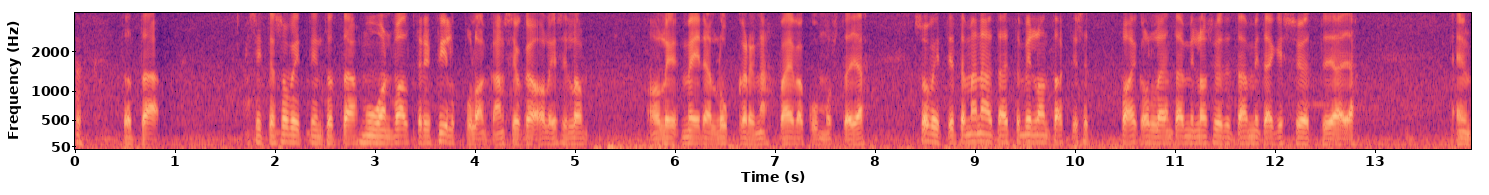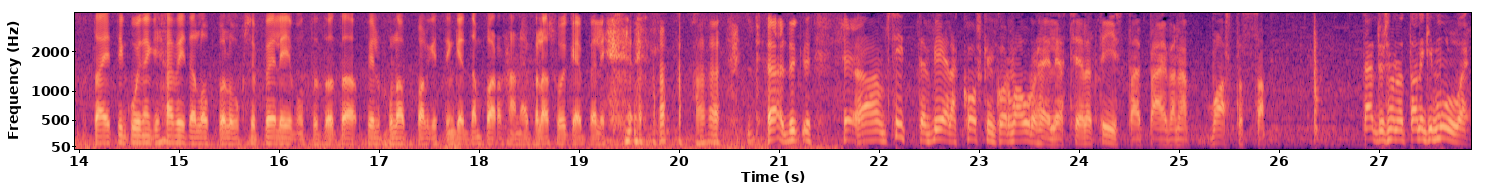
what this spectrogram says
tota, sitten sovittiin tota, muuan Valtteri Filppulan kanssa, joka oli silloin oli meidän lukkarina päiväkummusta ja sovittiin, että mä näytän, että milloin taktiset paikolleen tai milloin syötetään mitäkin syöttöjä ja en, taittiin kuitenkin hävitä loppujen lopuksi se peli, mutta tota, Filppula palkittiin kentän parhaana ja pelasi huikea peli. Sitten vielä Koskenkorva urheilijat siellä tiistai-päivänä vastassa. Täytyy sanoa, että ainakin mulle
